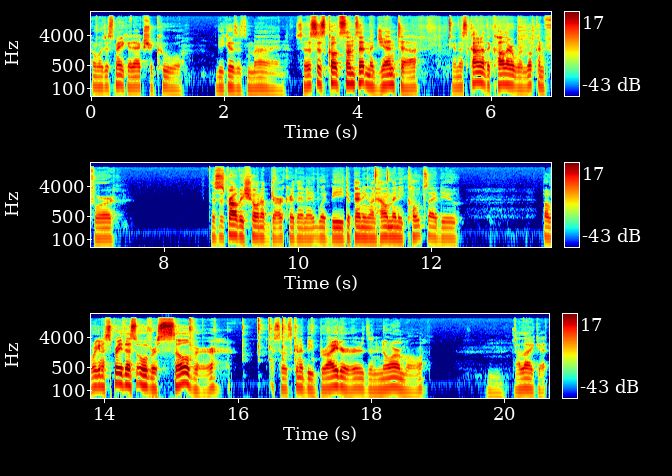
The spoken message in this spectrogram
And we'll just make it extra cool because it's mine. So this is called Sunset Magenta. And it's kind of the color we're looking for. This is probably showing up darker than it would be depending on how many coats I do. But we're going to spray this over silver. So it's going to be brighter than normal. Hmm, I like it.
